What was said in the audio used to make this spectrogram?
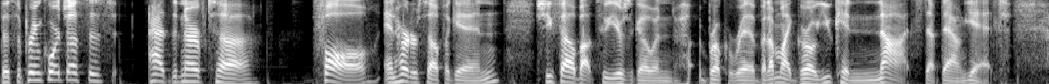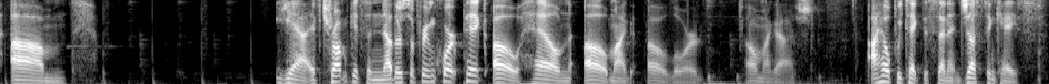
the Supreme Court justice, had the nerve to fall and hurt herself again. She fell about two years ago and broke a rib. But I'm like, girl, you cannot step down yet. Um, yeah, if Trump gets another Supreme Court pick, oh hell, oh my, oh lord, oh my gosh. I hope we take the Senate just in case,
